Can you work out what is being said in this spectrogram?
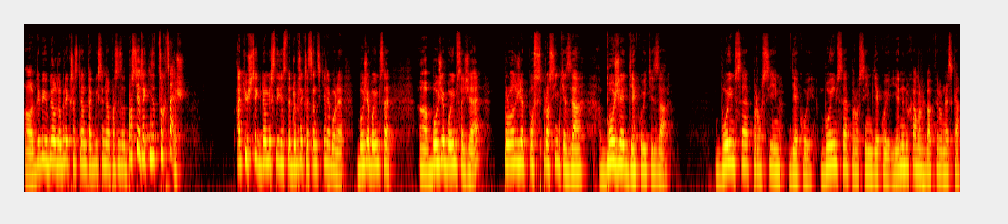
o, kdybych byl dobrý křesťan, tak bych se měl prosit za to. Prostě řekni, za co chceš. Ať už si kdo myslí, že jste dobře křesťanský nebo ne. Bože, bojím se, uh, bože, bojím se, že. Pos, prosím tě za bože, děkuji ti za. Bojím se, prosím, děkuji. Bojím se, prosím, děkuji. Jednoduchá modlitba, kterou dneska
